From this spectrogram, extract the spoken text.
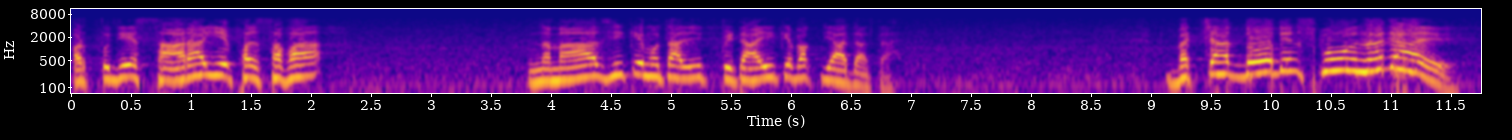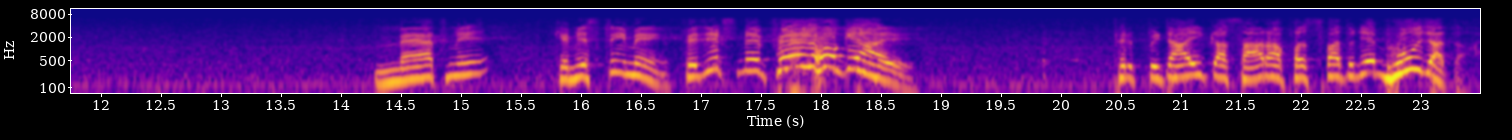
اور تجھے سارا یہ فلسفہ نماز ہی کے متعلق پٹائی کے وقت یاد آتا ہے۔ بچہ دو دن اسکول نہ جائے۔ میتھ میں، کیمسٹری میں، فزکس میں فیل ہو کے آئے۔ پھر پٹائی کا سارا فلسفہ تجھے بھول جاتا۔ ہے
